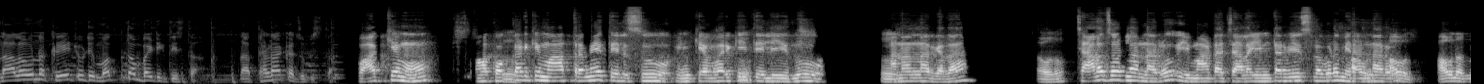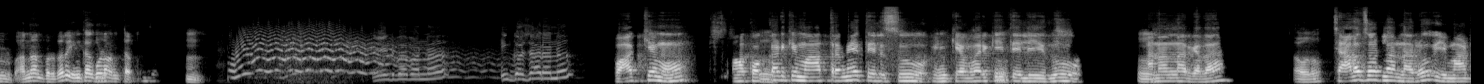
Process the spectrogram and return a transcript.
నాలో ఉన్న క్రియేటివిటీ మొత్తం బయటికి తీస్తా. నా తడాకా చూపిస్తా. వాక్యము మాకొక్కడికి మాత్రమే తెలుసు ఇంకెవ్వరికి తెలియదు. అని అన్నారు కదా? అవును. చాలా చోట్ల అన్నారు ఈ మాట చాలా ఇంటర్వ్యూస్లో కూడా మీరు అన్నారు. అవును అవును అన్నాను అన్నాను బ్రదర్ ఇంకా కూడా అంటాను. ఏంటి బాబు అన్న? ఇంకోసారి అన్న? వాక్యము మాకొక్కడికి మాత్రమే తెలుసు ఇంకెవ్వరికి. తెలియదు. అని అన్నారు కదా? అవును. చాలా చోట్ల అన్నారు. ఈ మాట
